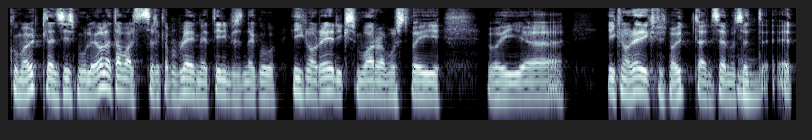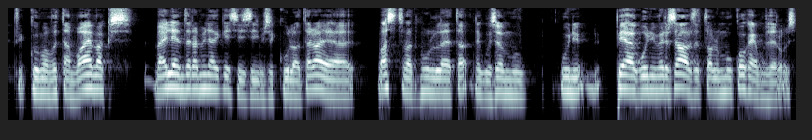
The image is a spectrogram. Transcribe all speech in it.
kui ma ütlen, siis mul ei ole tavaliselt sellega probleemi, et inimesed nagu ignoreeriks mu arvamust või, või äh, ignoreeriks, mis ma ütlen, selles mõttes, et, et kui ma võtan vaevaks väljendada midagi, siis inimesed kuulavad ära ja vastavad mulle, nagu see on mu uni-, peaaegu universaalselt olnud mu kogemus elus.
